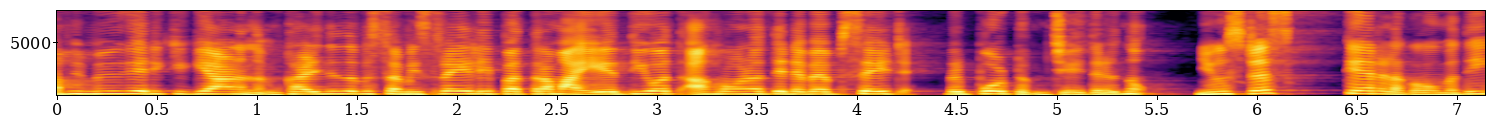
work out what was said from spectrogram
അഭിമുഖീകരിക്കുകയാണെന്നും കഴിഞ്ഞ ദിവസം ഇസ്രയേലി പത്രമായ എദിയോത് അഹ്റോനത്തിന്റെ വെബ്സൈറ്റ് റിപ്പോർട്ടും ചെയ്തിരുന്നു. News desk Kerala Kaumudi.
